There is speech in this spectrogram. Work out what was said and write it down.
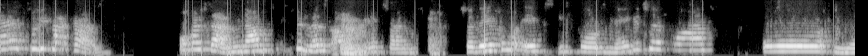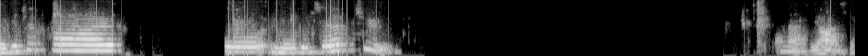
Okay, fully factorized. Almost done. We now need to list values. So therefore, x equals negative 1 or negative 5 or negative 2. And that's the answer.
